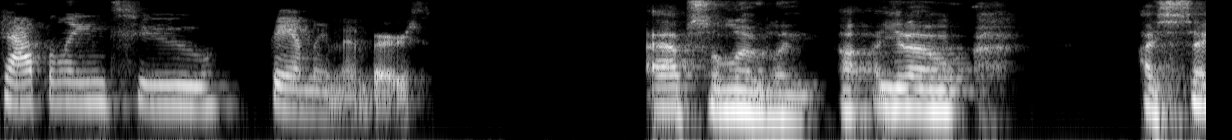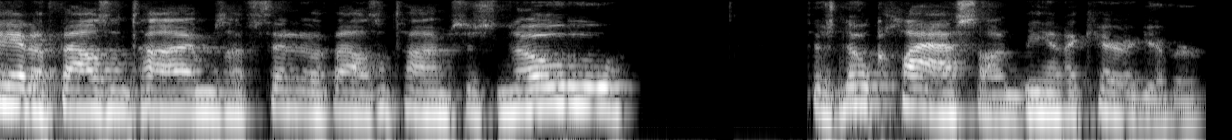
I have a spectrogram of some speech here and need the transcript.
chapeling to family members? Absolutely. Uh, you know, I say it a thousand times. I've said it a thousand times. There's no, there's no class on being a caregiver.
